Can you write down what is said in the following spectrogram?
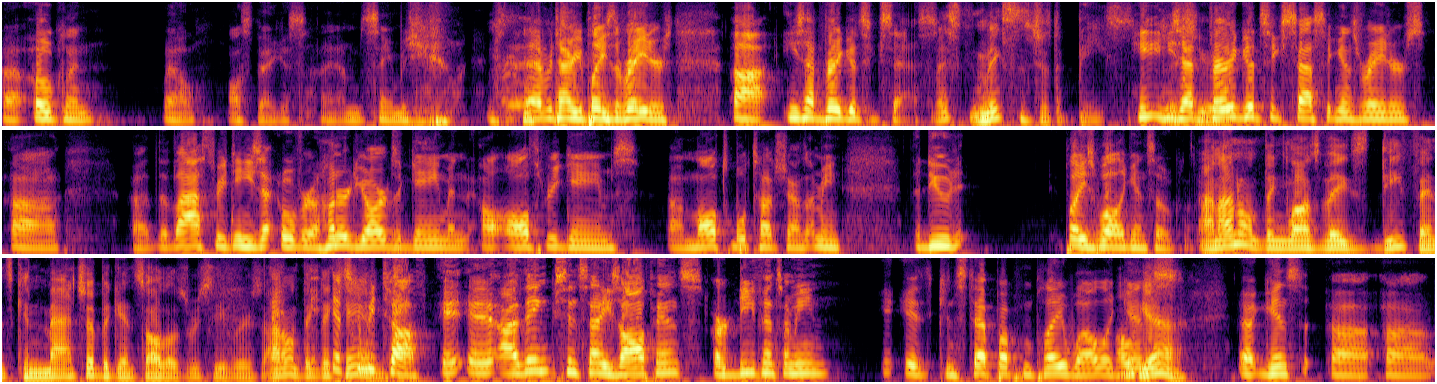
uh, Oakland, well Las Vegas. I- I'm the same as you. Every time he plays the Raiders, uh, he's had very good success. Mix- Mixon's just a beast. He, he's had year. very good success against Raiders. Uh, uh, the last three, he's at over 100 yards a game in all, all three games, uh, multiple touchdowns. I mean, the dude plays well against Oakland. And I don't think Las Vegas defense can match up against all those receivers. I don't think they it's can. gonna be tough. I- think Cincinnati's offense or defense, I mean, it, it can step up and play well against Oh, yeah. Against uh, uh,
